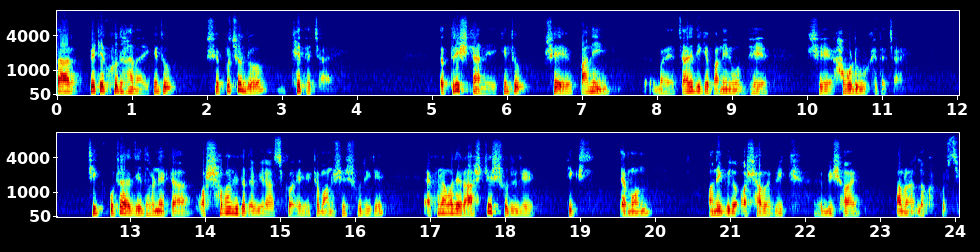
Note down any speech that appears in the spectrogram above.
তার পেটে ক্ষুধা নাই, কিন্তু সে প্রচণ্ড খেতে চায়। তার তৃষ্ণা নেই, কিন্তু সে পানি মানে চারিদিকে পানির মধ্যে সে হাবুডুবু খেতে চায়। ঠিক ওটা যে ধরনের একটা অস্বাভাবিকতা বিরাজ করে একটা মানুষের শরীরে, এখন আমাদের রাষ্ট্রের শরীরে ঠিক তেমন অনেকগুলো অস্বাভাবিক বিষয় আমরা লক্ষ্য করছি।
